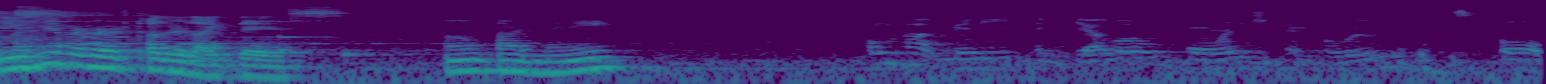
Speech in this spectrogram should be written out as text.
You've never heard color like this. HomePod Mini? HomePod Mini and yellow, orange, and blue is bold.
